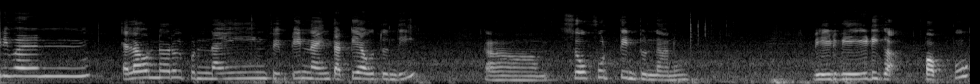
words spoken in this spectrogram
ఎవ్రీవన్. ఎలా ఉన్నారు? ఇప్పుడు నైన్ ఫిఫ్టీన్ నైన్ థర్టీ అవుతుంది. సో ఫుడ్ తింటున్నాను. వేడి వేడిగా పప్పు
